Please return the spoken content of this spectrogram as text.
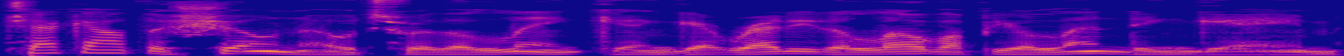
Check out the show notes for the link and get ready to love up your lending game.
